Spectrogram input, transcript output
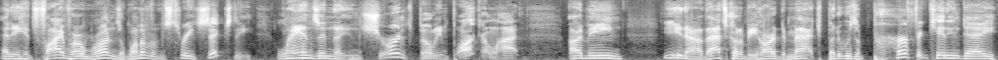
and he hits five home runs, and one of them's 360. Lands in the insurance building parking lot. I mean, you know that's going to be hard to match. But it was a perfect hitting day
